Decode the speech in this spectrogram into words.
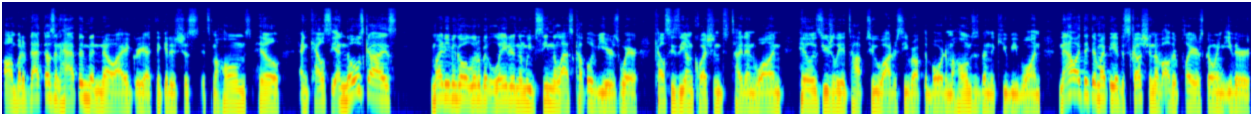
Um, but if that doesn't happen, then no, I agree. I think it is just it's Mahomes, Hill, and Kelce, and those guys might even go a little bit later than we've seen the last couple of years, where Kelce's the unquestioned tight end one, Hill is usually a top two wide receiver off the board, and Mahomes has been the QB one. Now I think there might be a discussion of other players going either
